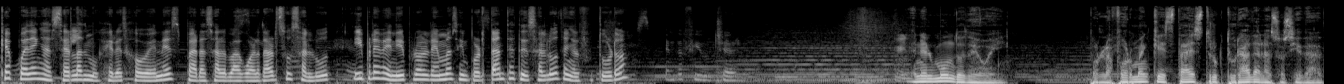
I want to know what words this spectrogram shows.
¿Qué pueden hacer las mujeres jóvenes para salvaguardar su salud y prevenir problemas importantes de salud en el futuro? En el mundo de hoy, por la forma en que está estructurada la sociedad,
